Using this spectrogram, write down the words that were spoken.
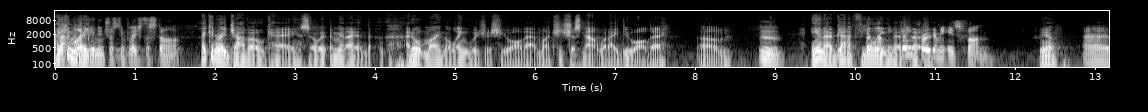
I that can might write, be an interesting place to start. I can write Java okay, so I mean, I I don't mind the language issue all that much. It's just not what I do all day. Um, mm. And I've got yeah, a feeling I mean, that game the, programming is fun. Yeah. Uh,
